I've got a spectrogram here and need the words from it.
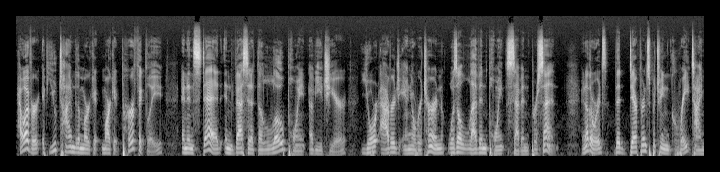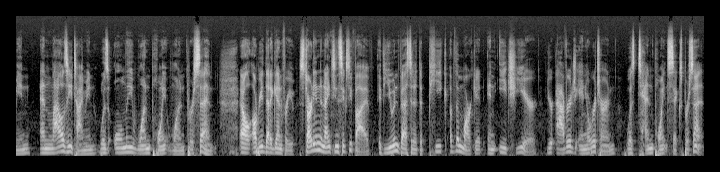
However, if you timed the market, market perfectly and instead invested at the low point of each year, your average annual return was 11.7%. In other words, the difference between great timing and lousy timing was only 1.1%. I'll, I'll, read that again for you. Starting in 1965, if you invested at the peak of the market in each year, your average annual return was 10.6%.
